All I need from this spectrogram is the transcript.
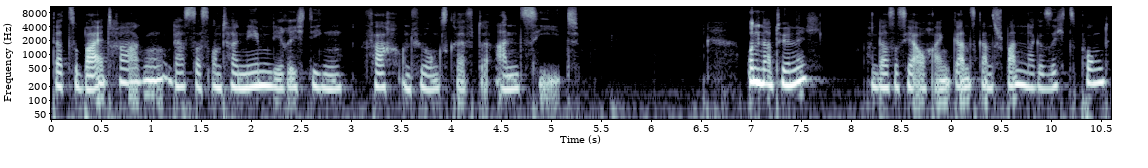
dazu beitragen, dass das Unternehmen die richtigen Fach- und Führungskräfte anzieht. Und natürlich, und das ist ja auch ein ganz, ganz spannender Gesichtspunkt,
